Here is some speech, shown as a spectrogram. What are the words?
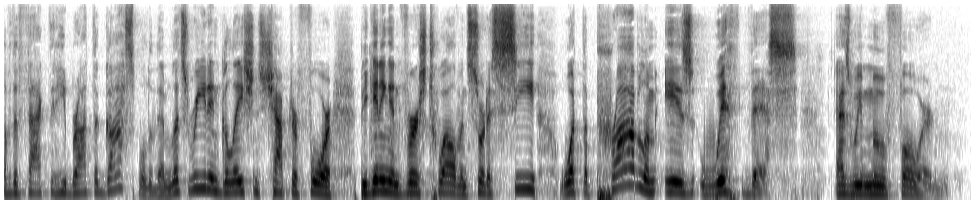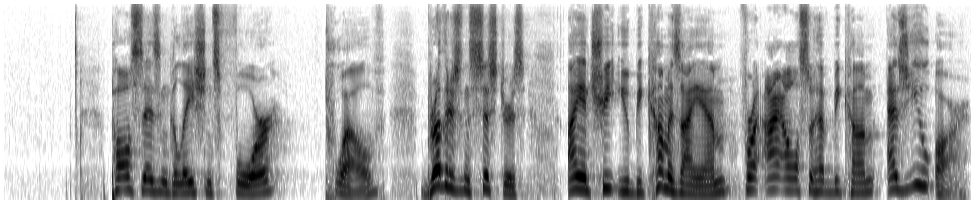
of the fact that he brought the gospel to them. Let's read in Galatians chapter 4, beginning in verse 12, and sort of see what the problem is with this as we move forward. Paul says in Galatians 4 12, Brothers and sisters, I entreat you, become as I am, for I also have become as you are.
